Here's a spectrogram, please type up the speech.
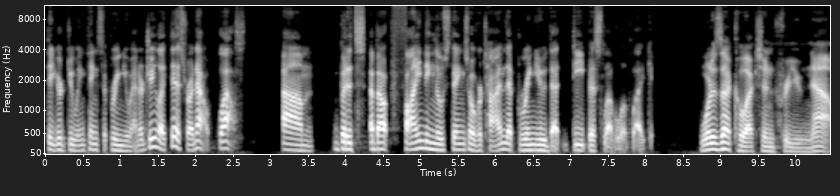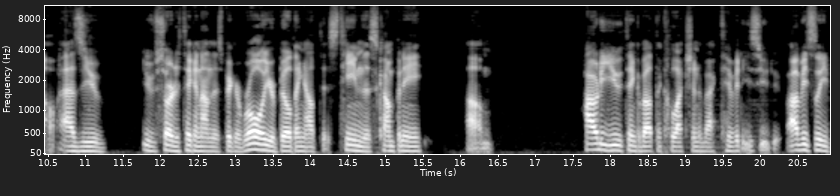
that you're doing things that bring you energy like this right now, blast. Um, but it's about finding those things over time that bring you that deepest level of liking. What is that collection for you now as you you've sort of taken on this bigger role, you're building out this team, this company. Um, how do you think about the collection of activities you do? Obviously,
